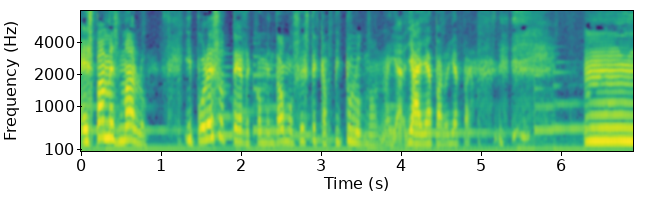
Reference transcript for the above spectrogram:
spam es malo. Y por eso te recomendamos este capítulo. No, no, ya, ya, ya paro, ya paro. Mm,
